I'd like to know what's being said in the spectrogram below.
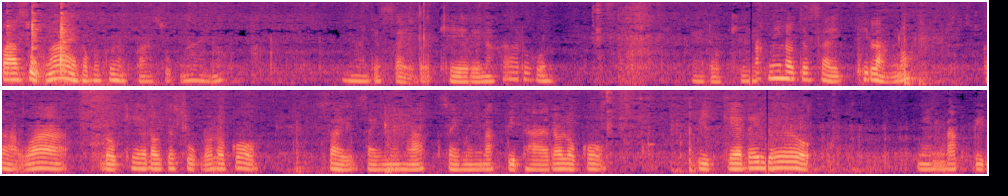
ปลาสุกง่ายครับเพื่อนๆปลาสุกง่ายเนาะมันจะใส่ดอกเคเลยนะคะ ทุกคนใส่ดอกเครักนี้เราจะใส่ที่หลังเนาะ กะว่าดอกแคเราจะสุกแล้วเราก็ใส่ใส่แมงลัก ใส่แมงลักปิดท้ายแล้วเราก็ปิดแก๊สได้แล้วแมงลักปิด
